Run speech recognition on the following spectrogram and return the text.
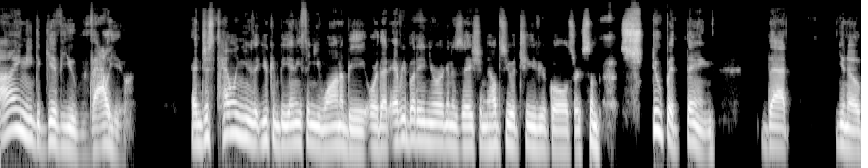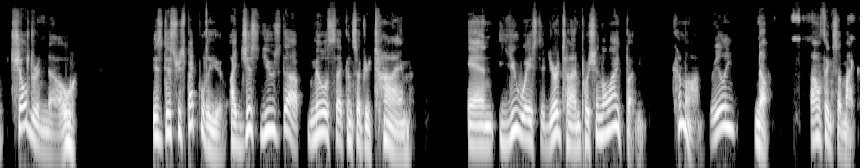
I need to give you value. And just telling you that you can be anything you want to be, or that everybody in your organization helps you achieve your goals, or some stupid thing that, you know, children know is disrespectful to you. I just used up milliseconds of your time and you wasted your time pushing the like button. Come on, really? No, I don't think so, Mike.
